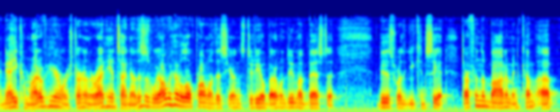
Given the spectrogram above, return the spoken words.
And now you come right over here and we're starting on the right hand side. Now this is, we always have a little problem with this here in the studio, but I want to do my best to do this where you can see it. Start from the bottom and come up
